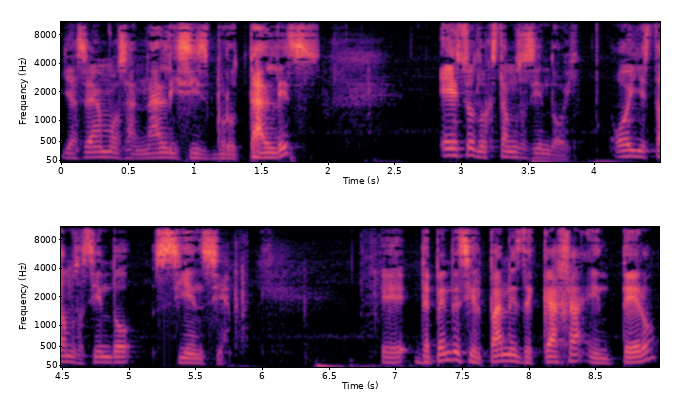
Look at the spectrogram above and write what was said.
y hacíamos análisis brutales. Eso es lo que estamos haciendo hoy. Hoy estamos haciendo ciencia. Eh, depende si el pan es de caja entero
